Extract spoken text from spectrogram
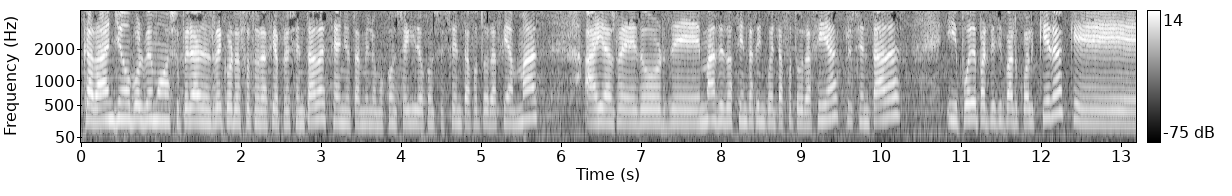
Cada año volvemos a superar el récord de fotografías presentadas. Este año también lo hemos conseguido con 60 fotografías más. Hay alrededor de más de 250 fotografías presentadas y puede participar cualquiera que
